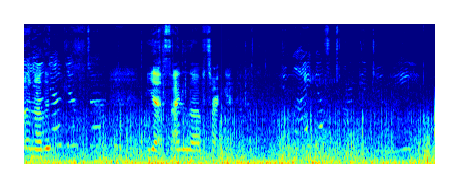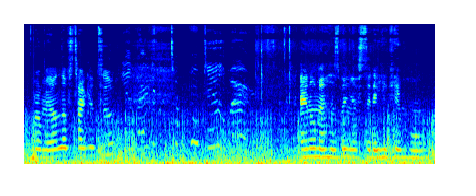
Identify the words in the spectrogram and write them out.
Another. Yes, I love Target. Romeo loves Target too? I know my husband yesterday, he came home.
